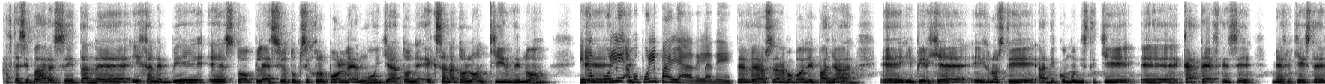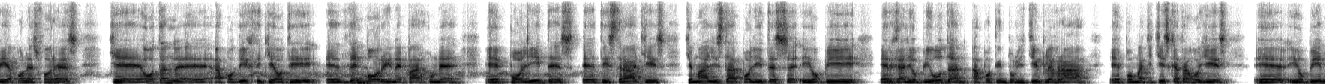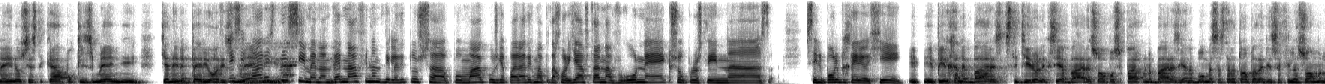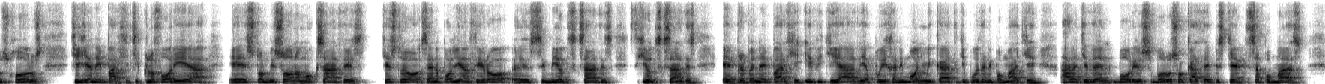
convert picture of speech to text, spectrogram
Αυτές οι μπάρες ήταν, είχαν μπει στο πλαίσιο του ψυχρού πολέμου για τον εξανατολών κίνδυνο ήταν ε, πολύ, από πολύ παλιά δηλαδή. Βεβαίως, ήταν από πολύ παλιά. Ε, υπήρχε η γνωστή αντικομουνιστική ε, κατεύθυνση μέχρι και ιστερία πολλές φορές και όταν ε, αποδείχθηκε ότι δεν μπορεί να υπάρχουν πολίτες της Θράκης και μάλιστα πολίτες οι οποίοι εργαλειοποιούνταν από την τουρκική πλευρά πομακικής καταγωγής ε, οι οποίοι να είναι ουσιαστικά αποκλεισμένοι και να είναι περιορισμένοι. Αυτές οι τι σήμαιναν, δεν άφηναν δηλαδή τους απομάκους για παράδειγμα από τα χωριά αυτά να βγουν έξω προς την, στην υπόλοιπη περιοχή; Υπήρχαν μπάρες, στην κυριολεξία μπάρες, όπως υπάρχουν μπάρες για να μπούμε στα στρατόπεδα και σε φυλασσόμενους χώρους και για να υπάρχει κυκλοφορία ε, στον μισόνομο Ξάνθης και στο, σε ένα πολύ ανθυρό ε, σημείο της Ξάνθης, στοιχείο της Ξάνθης, έπρεπε να υπάρχει ειδική άδεια που είχαν οι μόνιμοι κάτοικοι που ήταν υπομάκοι, αλλά και δεν μπορούσε, μπορούσε ο κάθε επισκέπτης από εμά,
